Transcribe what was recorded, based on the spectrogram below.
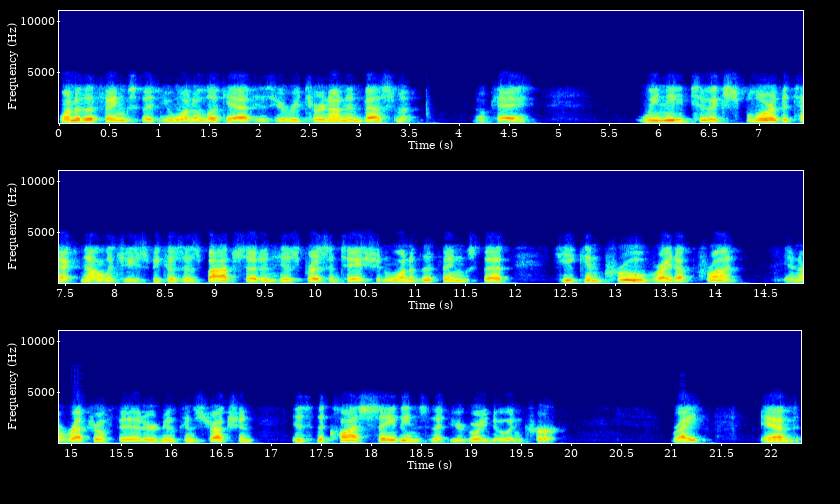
One of the things that you want to look at is your return on investment. Okay? We need to explore the technologies because, as Bob said in his presentation, one of the things that he can prove right up front in a retrofit or new construction is the cost savings that you're going to incur. Right? And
